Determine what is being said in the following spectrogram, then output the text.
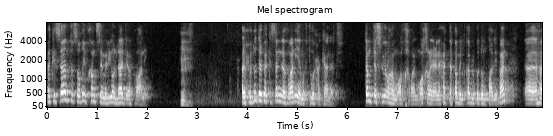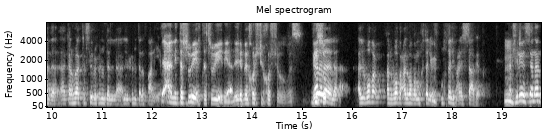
باكستان تستضيف 5 مليون لاجئ أفغاني. الحدود الباكستانية الأفغانية مفتوحة كانت. تم تسويرها مؤخرا. مؤخرا يعني حتى قبل قبل قدوم طالبان آه هذا كان هناك تسوير للحدود للحدود الافغانيه يعني تسوير تسوير يعني اللي بيخش يخش بس. لا لا, لا لا. الوضع الوضع الوضع مختلف مختلف عن السابق. 20 سنة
